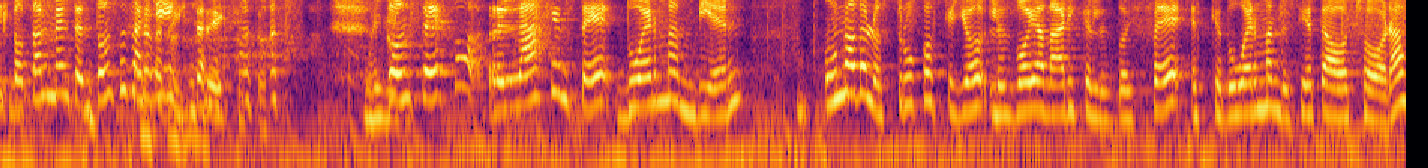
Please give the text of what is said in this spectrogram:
totalmente. Entonces aquí barriguita de éxito. Muy bien. Consejo, relájense, duerman bien. Uno de los trucos que yo les voy a dar y que les doy fe es que duerman de 7 a 8 horas,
